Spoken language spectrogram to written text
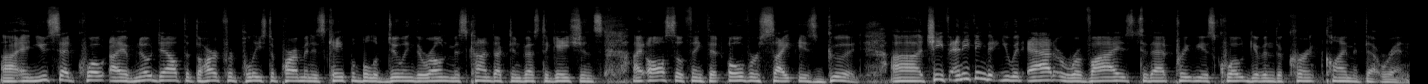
Uh, and you said, quote, I have no doubt that the Hartford Police Department is capable of doing their own misconduct investigations. I also think that oversight is good. Uh, Chief, anything that you would add or revise to that previous quote given the current climate that we're in?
